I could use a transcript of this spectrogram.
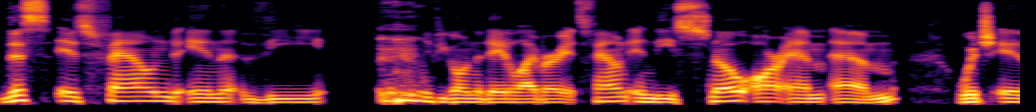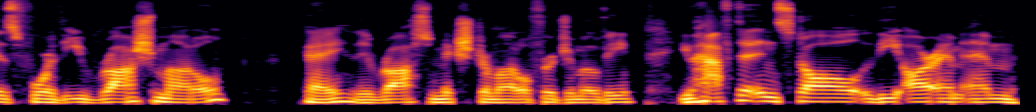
This is found in the, if you go in the data library, it's found in the SNOW RMM, which is for the Rasch model okay, the Rasch mixture model for Jamovi. You have to install the RMM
